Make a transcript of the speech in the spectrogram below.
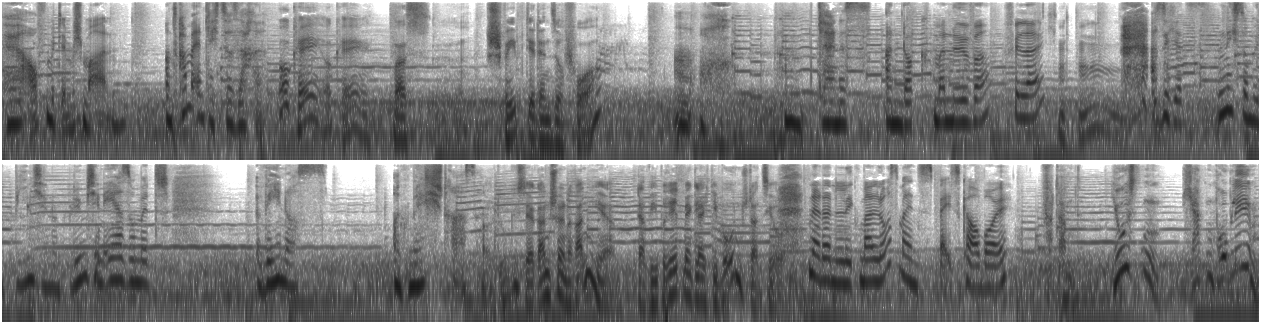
Hör auf mit dem Schmarrn. Und komm endlich zur Sache. Okay, okay. Was äh, schwebt dir denn so vor? Och, ein kleines Andock-Manöver vielleicht? Also jetzt nicht so mit Bienchen und Blümchen, eher so mit Venus und Milchstraße. Du bist ja ganz schön ran hier. Da vibriert mir gleich die Bodenstation. Na dann leg mal los, mein Space Cowboy. Verdammt. Houston, ich habe ein Problem.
